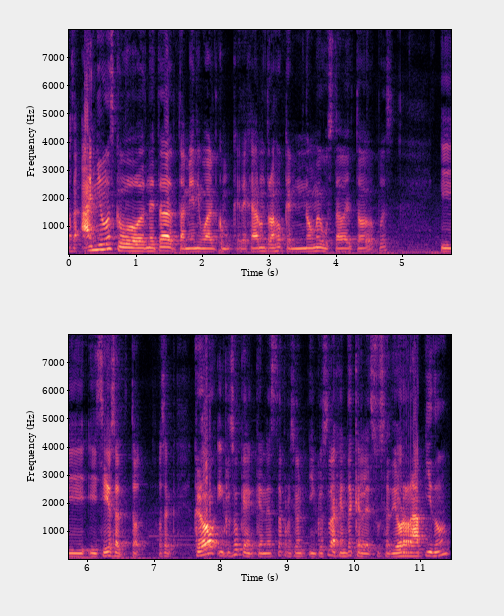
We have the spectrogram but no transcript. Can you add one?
o sea, años como neta también igual como que dejar un trabajo que no me gustaba del todo, pues. Y, y sí, o sea, to- o sea, creo incluso que, que en esta profesión, incluso la gente que le sucedió rápido,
